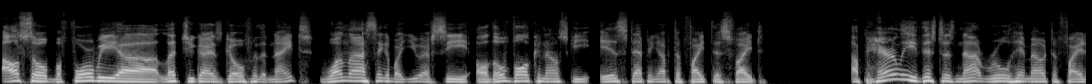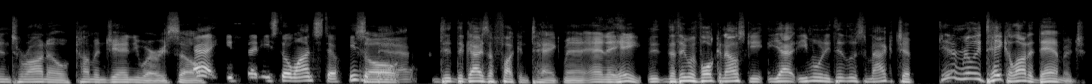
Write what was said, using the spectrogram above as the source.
Also, before we uh, let you guys go for the night, one last thing about UFC. Although Volkanovski is stepping up to fight this fight, apparently this does not rule him out to fight in Toronto come in January. So Yeah, he said he still wants to. He's So- a badass. the, the guy's a fucking tank, man. And hey, the thing with Volkanovski, yeah, even when he did lose to Makhachev, didn't really take a lot of damage.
